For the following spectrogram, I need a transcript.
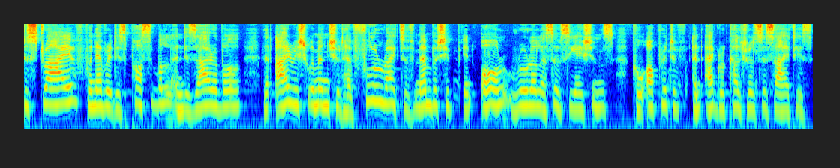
to strive, whenever it is possible and desirable, that Irish women should have full rights of membership in all rural associations, cooperative and agricultural societies,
